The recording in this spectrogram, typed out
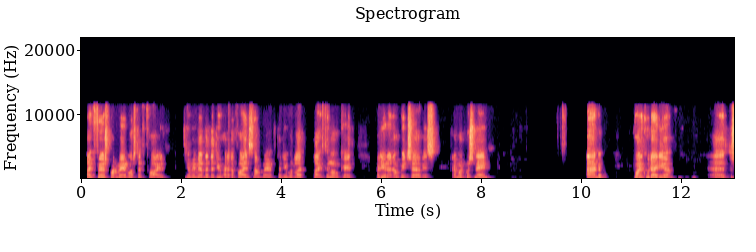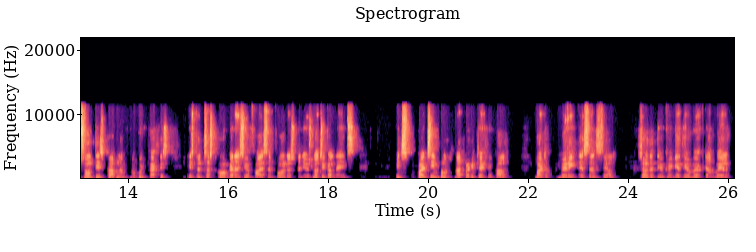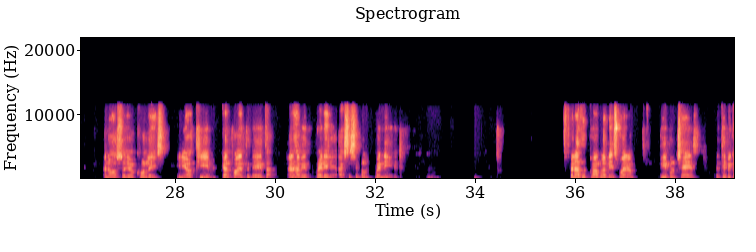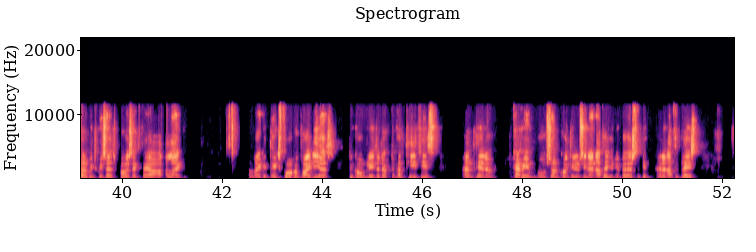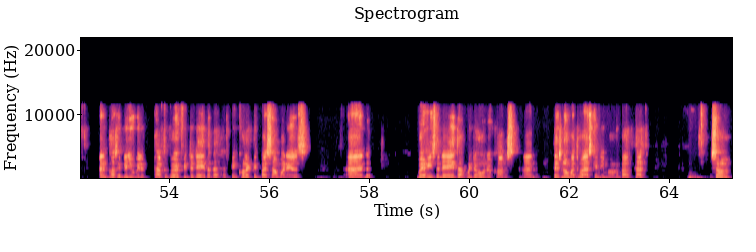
Like first one, where was that file? You remember that you had a file somewhere that you would like, like to locate, but you don't know which service and what was name. And one good idea uh, to solve this problem, or good practice, is to just organize your files and folders and use logical names. It's quite simple, not very technical, but very essential so that you can get your work done well and also your colleagues in your team can find the data and have it readily accessible when needed. Another problem is when people change, typically with research projects, they are like, like it takes four or five years to complete a doctoral thesis and then uh, career moves on, continues in another university and another place. And possibly you will have to work with the data that has been collected by someone else. And where is the data when the owner comes? And there's no one to ask anymore about that. So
